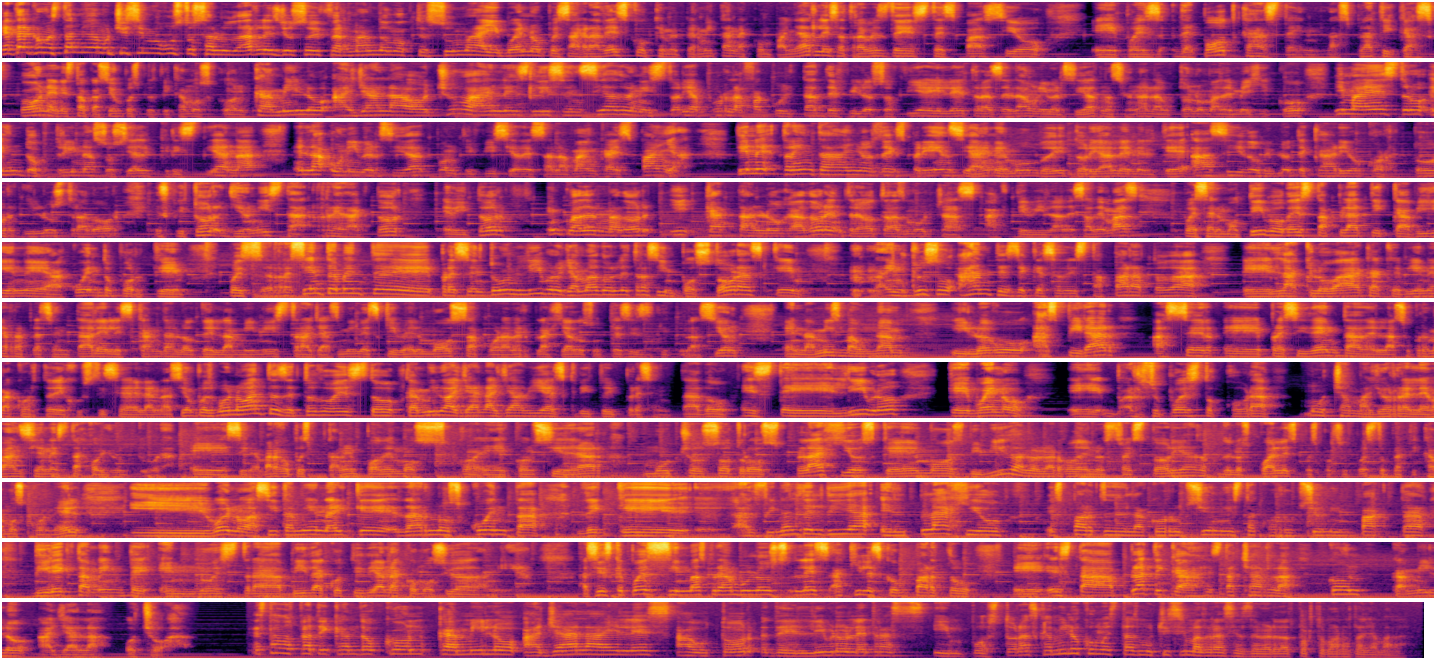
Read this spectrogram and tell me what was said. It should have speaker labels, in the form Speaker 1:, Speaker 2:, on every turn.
Speaker 1: ¿Qué tal? ¿Cómo están? Me da muchísimo gusto saludarles. Yo soy Fernando Moctezuma y bueno, pues agradezco que me permitan acompañarles a través de este espacio eh, pues de podcast en las pláticas con, en esta ocasión pues platicamos con Camilo Ayala Ochoa. Él es licenciado en Historia por la Facultad de Filosofía y Letras de la Universidad Nacional Autónoma de México y maestro en Doctrina Social Cristiana en la Universidad Pontificia de Salamanca, España. Tiene 30 años de experiencia en el mundo editorial en el que ha sido bibliotecario, corrector, ilustrador, escritor, guionista, redactor, editor, encuadernador y catalogador, entre otras muchas actividades. Además, pues el motivo de esta plática viene a cuento porque pues recientemente presentó un libro llamado Letras Impostoras que incluso antes de que se destapara toda eh, la cloaca que viene a representar el escándalo de la ministra Yasmín Esquivel Moza por haber plagiado su tesis de titulación en la misma UNAM y luego aspirar a ser eh, presidenta de la Suprema Corte de Justicia de la Nación. Pues bueno, antes de todo esto, Camilo Ayala ya había escrito y presentado este libro que bueno, eh, por supuesto cobra mucha mayor relevancia en esta coyuntura. Eh, sin embargo, pues también podemos eh, considerar muchos otros plagios que hemos vivido a lo largo de nuestra historia, de los cuales pues por supuesto platicamos con él. Y bueno, así también hay que darnos cuenta de que al final del día el plagio es parte de la corrupción y esta corrupción impacta directamente en nuestra vida cotidiana como ciudadanía. Así es que pues sin más preámbulos, les aquí les comparto eh, esta plática, esta charla con Camilo Ayala Ochoa. Estamos platicando con Camilo Ayala, él es autor del libro Letras Impostoras. Camilo, ¿cómo estás? Muchísimas gracias de verdad por tomarnos la llamada.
